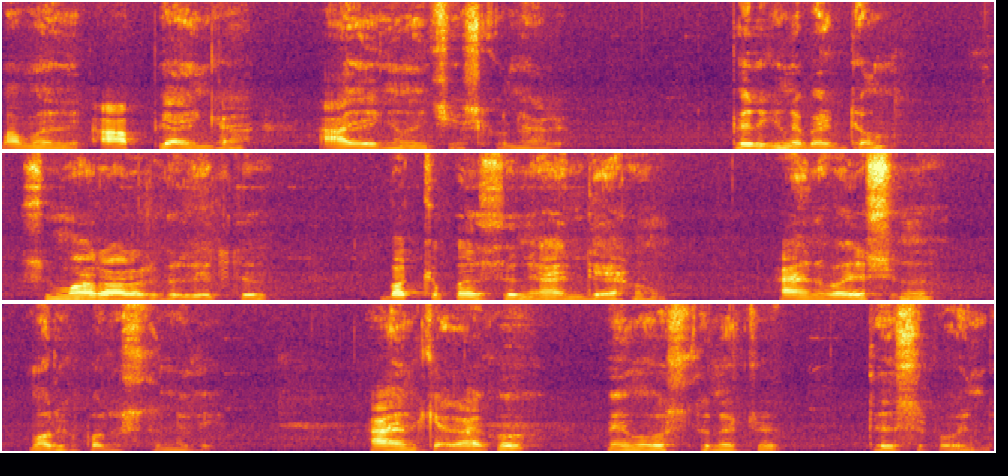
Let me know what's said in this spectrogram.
మమ్మల్ని ఆప్యాయంగా ఆలింగనం చేసుకున్నారు. పెరిగిన బెడ్డం సుమారు ఆరడుగుల ఎత్తు బక్కపరుచుని ఆయన దేహం ఆయన వయస్సును మరుగుపరుస్తున్నది. ఆయనకి ఎలాగో మేము వస్తున్నట్టు తెలిసిపోయింది.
